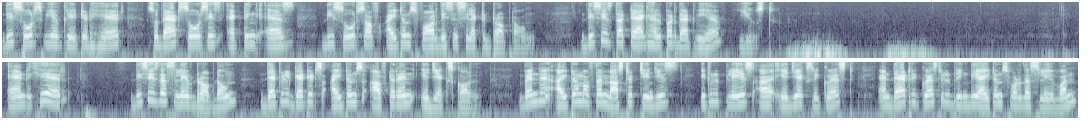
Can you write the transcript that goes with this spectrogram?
This source we have created here. So that source is acting as the source of items for this selected dropdown. This is the tag helper that we have used. And here this is the slave dropdown that will get its items after an AJAX call. When an item of the master changes, it will place a AJAX request and that request will bring the items for the slave one.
